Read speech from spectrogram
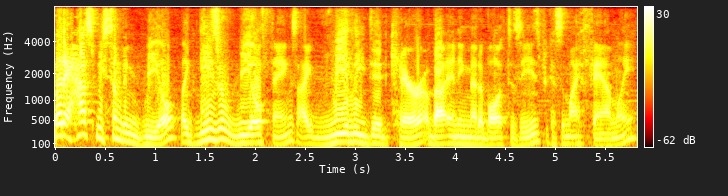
but it has to be something real. Like these are real things. I really did care about ending metabolic disease because of my family.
